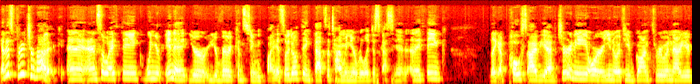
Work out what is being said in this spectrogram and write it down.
And it's pretty traumatic. And, and so I think when you're in it, you're, you're very consumed by it. So I don't think that's the time when you're really discussing it. And I think like a post IVF journey, or, you know, if you've gone through and now you,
